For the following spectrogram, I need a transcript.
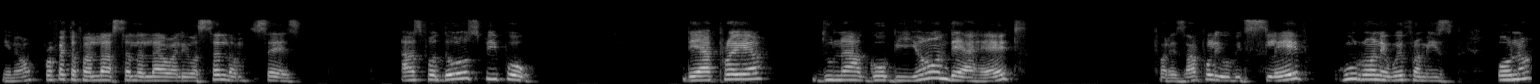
You know, Prophet of Allah sallallahu alaihi wasallam says, as for those people, their prayer do not go beyond their head. For example, it will be slave who run away from his owner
